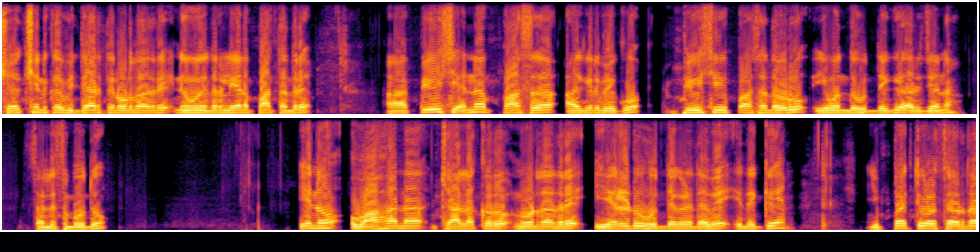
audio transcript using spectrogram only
ಶೈಕ್ಷಣಿಕ ವಿದ್ಯಾರ್ಥಿ ನೋಡೋದಾದ್ರೆ, ನೀವು ಇದರಲ್ಲಿ ಏನಪ್ಪಾ ಅಂತಂದ್ರೆ ಪಿ ಯು ಸಿಯನ್ನು ಪಾಸ್ ಆಗಿರಬೇಕು. ಪಿ ಯು ಸಿ ಪಾಸಾದವರು ಈ ಒಂದು ಹುದ್ದೆಗೆ ಅರ್ಜಿಯನ್ನು ಸಲ್ಲಿಸಬಹುದು. ಇನ್ನು ವಾಹನ ಚಾಲಕರು ನೋಡೋದಾದರೆ ಎರಡು ಹುದ್ದೆಗಳಿದ್ದಾವೆ ಇದಕ್ಕೆ ಇಪ್ಪತ್ತೇಳು ಸಾವಿರದ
